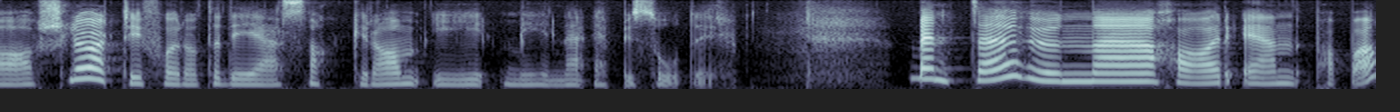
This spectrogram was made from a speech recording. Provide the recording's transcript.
avslørt i forhold til det jeg snakker om i mine episoder. Bente hun eh, har en pappa.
